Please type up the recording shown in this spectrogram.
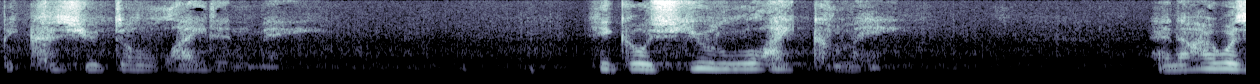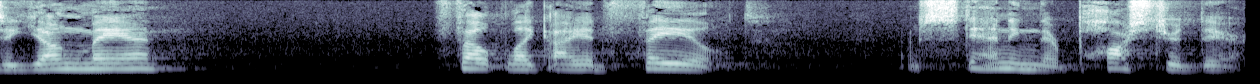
because you delight in me. He goes, You like me. And I was a young man, felt like I had failed I'm standing there, postured there,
